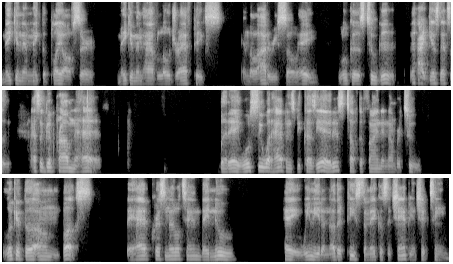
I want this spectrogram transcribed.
making them make the playoffs or making them have low draft picks in the lottery. So hey, Luka is too good. I guess that's a that's a good problem to have. But hey, we'll see what happens because yeah, it is tough to find a number two. Look at the um Bucks. They had Khris Middleton. They knew hey, we need another piece to make us a championship team.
